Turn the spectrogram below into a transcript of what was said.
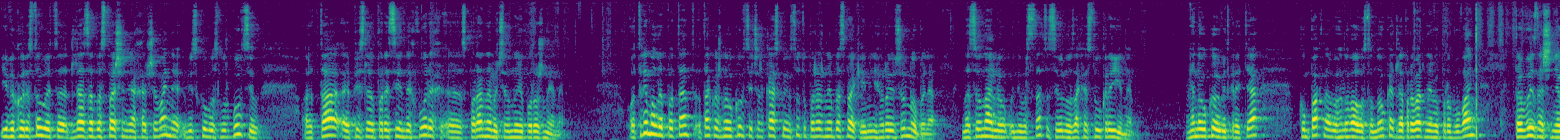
і використовується для забезпечення харчування військовослужбовців та е, післяопераційних хворих е, з пораненнями червоної порожнини. Отримали патент також науковці Черкаського інституту пожежної безпеки імені Героїв Чорнобиля Національного університету цивільного захисту України. На наукове відкриття компактна вогнова установка для проведення випробувань та визначення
